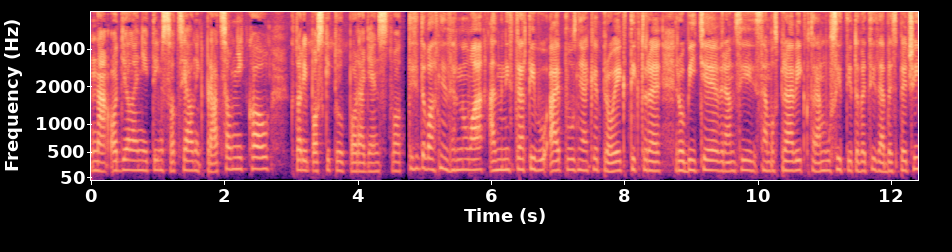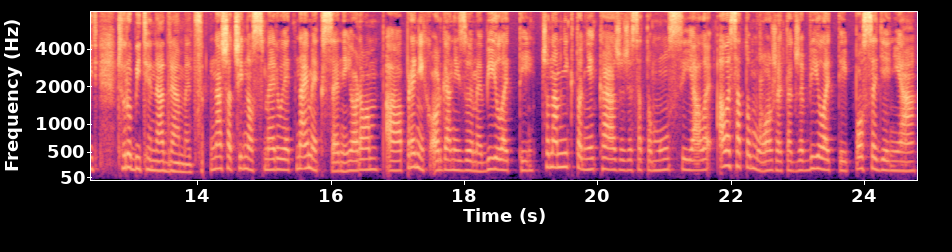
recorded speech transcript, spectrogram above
na oddelení tým sociálnych pracovníkov, ktorí poskytujú poradenstvo. Ty si to vlastne zhrnula administratívu aj plus nejaké projekty, ktoré robíte v rámci samozprávy, ktorá musí tieto veci zabezpečiť. Čo robíte nad rámec? Naša činnosť smeruje najmä k seniorom a pre nich organizujeme výlety, čo nám nikto nekáže, že sa to musí, ale, ale sa to môže. Takže výlety, posedenia,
